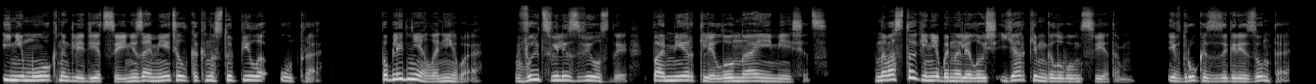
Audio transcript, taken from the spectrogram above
и не мог наглядеться и не заметил, как наступило утро. Побледнело небо, выцвели звезды, померкли луна и месяц. На востоке небо налилось ярким голубым светом, и вдруг из-за горизонта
